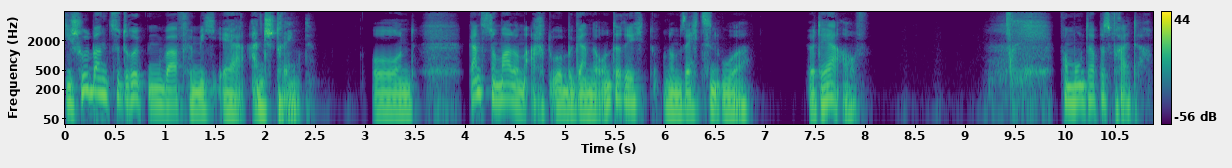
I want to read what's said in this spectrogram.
die Schulbank zu drücken war für mich eher anstrengend. Und ganz normal um 8 Uhr begann der Unterricht und um 16 Uhr hörte er auf. Vom Montag bis Freitag.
